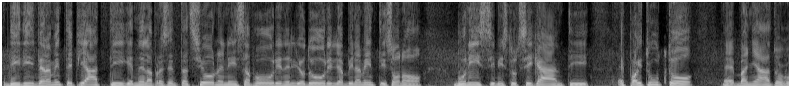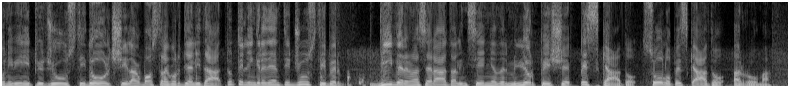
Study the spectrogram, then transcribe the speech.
di, di veramente piatti che nella presentazione, nei sapori, negli odori, gli abbinamenti sono buonissimi, stuzzicanti. E poi tutto eh, bagnato con i vini più giusti, dolci, la vostra cordialità, tutti gli ingredienti giusti per vivere una serata all'insegna del miglior pesce pescato, solo pescato a Roma.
